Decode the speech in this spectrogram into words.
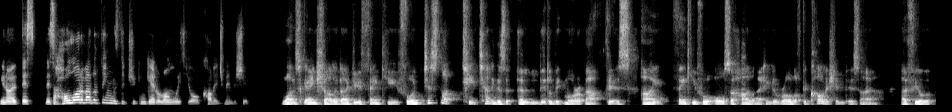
you know there's there's a whole lot of other things that you can get along with your college membership. Once again charlotte i do thank you for just not t- telling us a, a little bit more about this. I thank you for also highlighting the role of the college in this. I i feel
